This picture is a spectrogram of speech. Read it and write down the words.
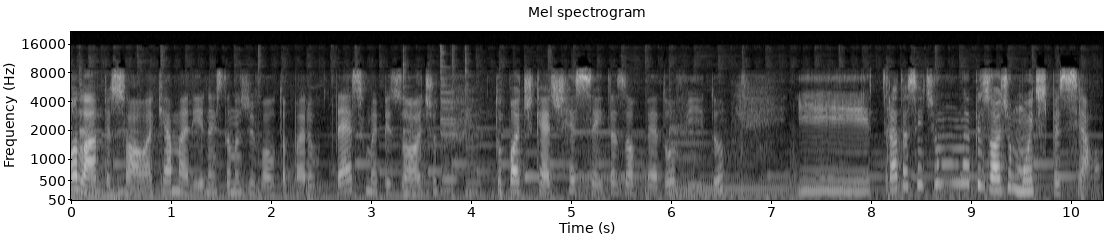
Olá, pessoal. Aqui é a Marina. Estamos de volta para o décimo episódio do podcast Receitas ao Pé do Ouvido. E trata-se de um episódio muito especial,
